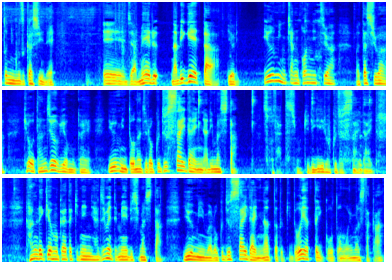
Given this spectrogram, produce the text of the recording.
当に難しいね。えー、じゃあメールナビゲーターよりユーミンちゃんこんにちは。私は今日誕生日を迎えユーミンと同じ60歳代になりました。そうだ。ギリギリ60歳代だ還暦を迎えた記念に初めてメールしました。ユーミンは60歳代になった時どうやって行こうと思いましたか？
